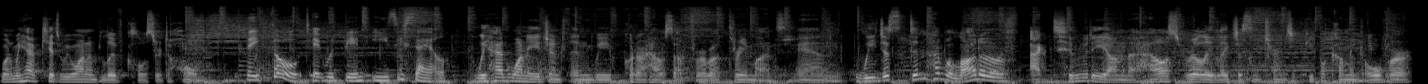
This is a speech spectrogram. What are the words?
when we have kids, we want to live closer to home. They thought it would be an easy sale. We had one agent and we put our house up for about three months. And we just didn't have a lot of activity on the house, really, like just in terms of people coming over.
